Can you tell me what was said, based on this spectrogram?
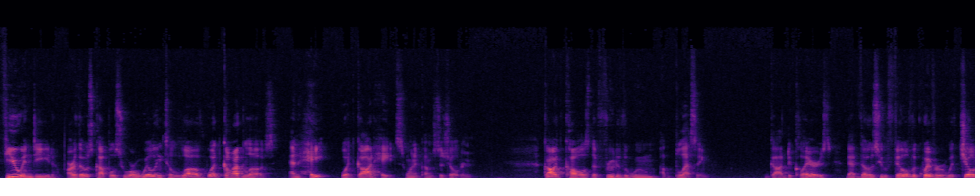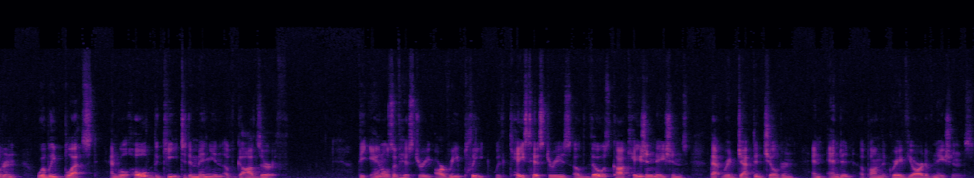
Few indeed are those couples who are willing to love what God loves and hate what God hates when it comes to children. God calls the fruit of the womb a blessing. God declares that those who fill the quiver with children will be blessed and will hold the key to dominion of God's earth. The annals of history are replete with case histories of those Caucasian nations that rejected children and ended upon the graveyard of nations.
